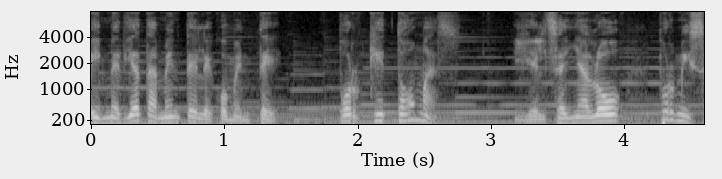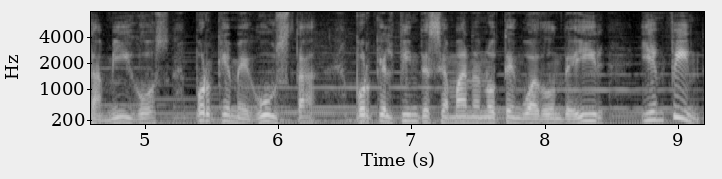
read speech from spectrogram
e inmediatamente le comenté, ¿por qué tomas? Y él señaló por mis amigos, porque me gusta, porque el fin de semana no tengo a dónde ir, y en fin,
